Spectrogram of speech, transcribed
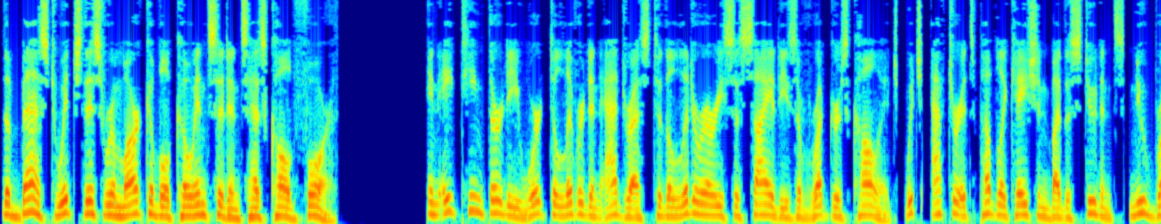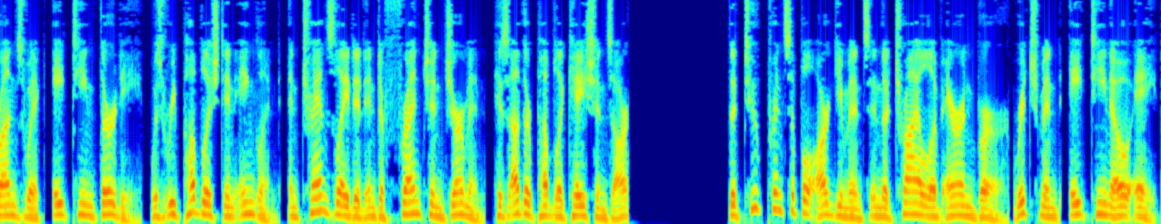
"...the best which this remarkable coincidence has called forth." In 1830 Wirt delivered an address to the literary societies of Rutgers College, which, after its publication by the students New Brunswick, 1830, was republished in England, and translated into French and German. His other publications are The Two Principal Arguments in the Trial of Aaron Burr Richmond, 1808,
